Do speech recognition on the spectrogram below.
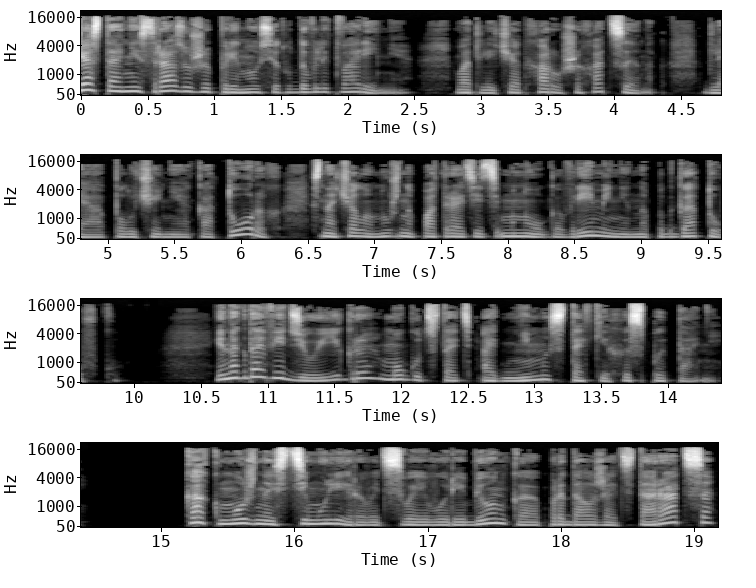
Часто они сразу же приносят удовлетворение, в отличие от хороших оценок, для получения которых сначала нужно потратить много времени на подготовку. Иногда видеоигры могут стать одним из таких испытаний. Как можно стимулировать своего ребенка продолжать стараться,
